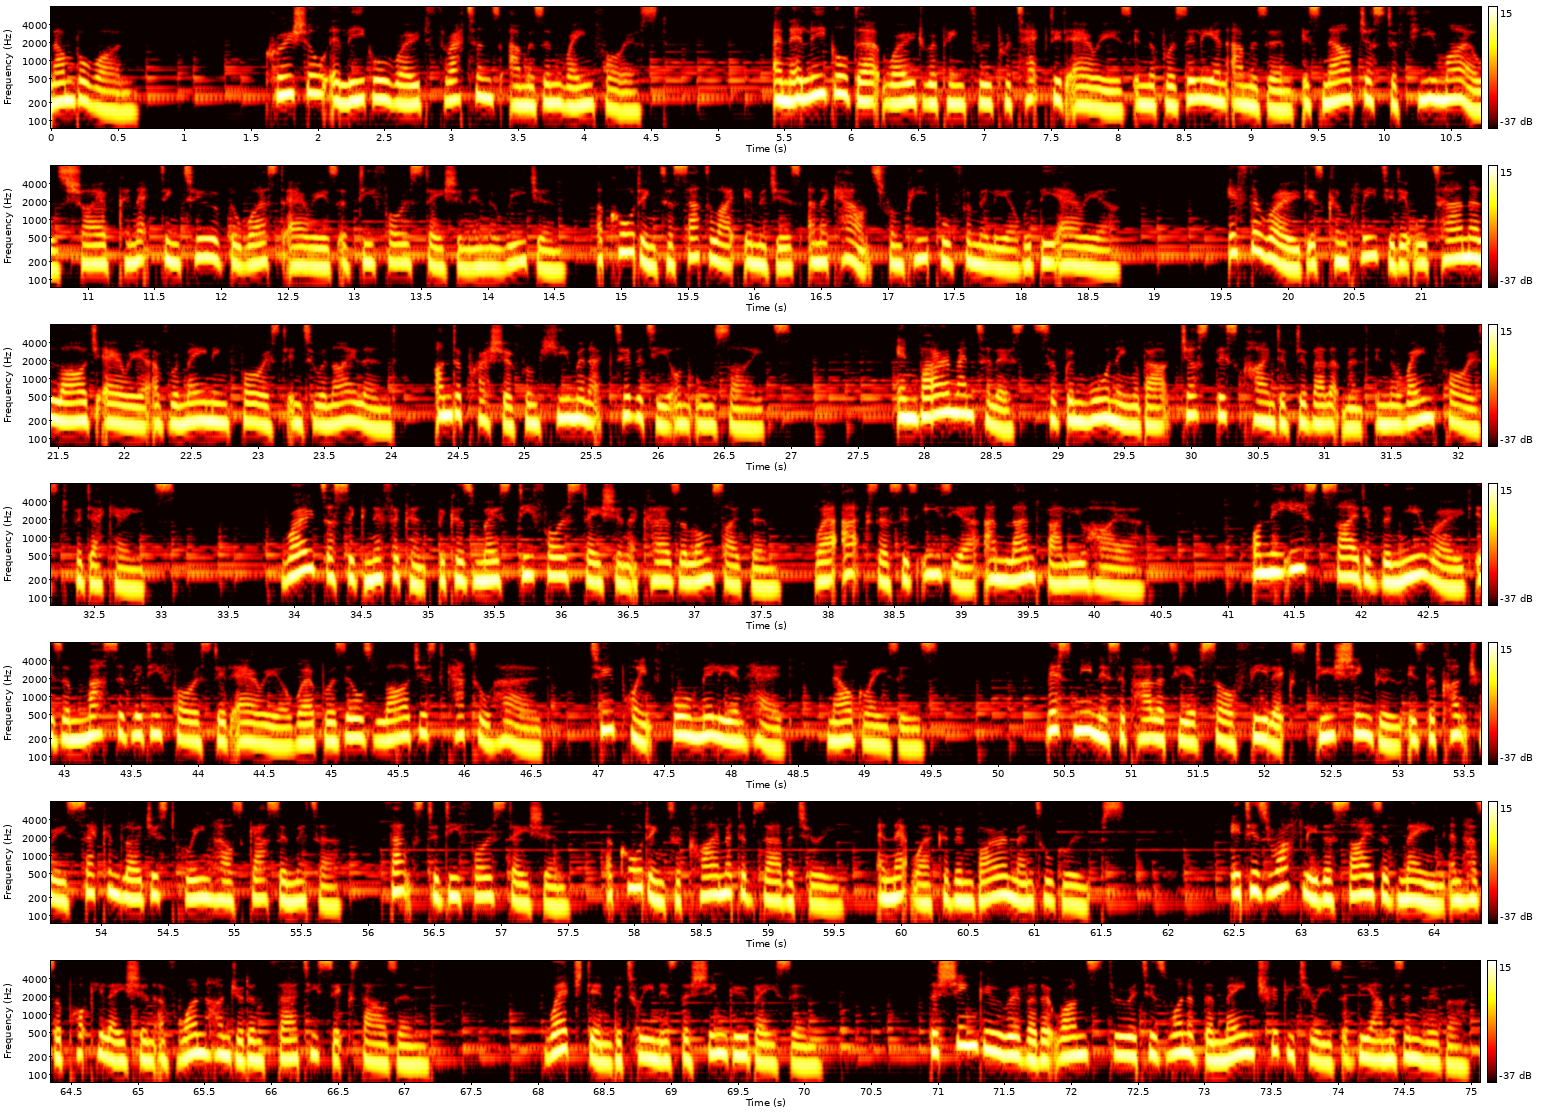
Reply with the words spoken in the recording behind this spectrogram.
Number 1. Crucial illegal road threatens Amazon rainforest. An illegal dirt road ripping through protected areas in the Brazilian Amazon is now just a few miles shy of connecting two of the worst areas of deforestation in the region, according to satellite images and accounts from people familiar with the area. If the road is completed, it will turn a large area of remaining forest into an island, under pressure from human activity on all sides. Environmentalists have been warning about just this kind of development in the rainforest for decades. Roads are significant because most deforestation occurs alongside them, where access is easier and land value higher. On the east side of the new road is a massively deforested area where Brazil's largest cattle herd, 2.4 million head, now grazes. This municipality of São Felix do Xingu is the country's second largest greenhouse gas emitter, thanks to deforestation, according to Climate Observatory, a network of environmental groups. It is roughly the size of Maine and has a population of 136,000. Wedged in between is the Xingu Basin. The Xingu River that runs through it is one of the main tributaries of the Amazon River.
